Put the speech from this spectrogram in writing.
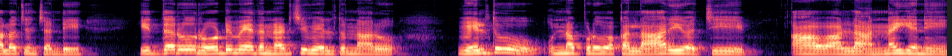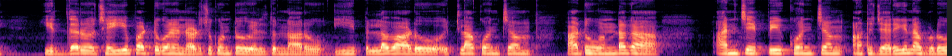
ఆలోచించండి. ఇద్దరు రోడ్డు మీద నడిచి వెళ్తున్నారు. వెళ్తూ ఉన్నప్పుడు ఒక లారీ వచ్చి ఆ వాళ్ళ అన్నయ్యని ఇద్దరు చెయ్యి పట్టుకొని నడుచుకుంటూ వెళ్తున్నారు. ఈ పిల్లవాడు ఇట్లా కొంచెం అటు ఉండగా అని చెప్పి కొంచెం అటు జరిగినప్పుడు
